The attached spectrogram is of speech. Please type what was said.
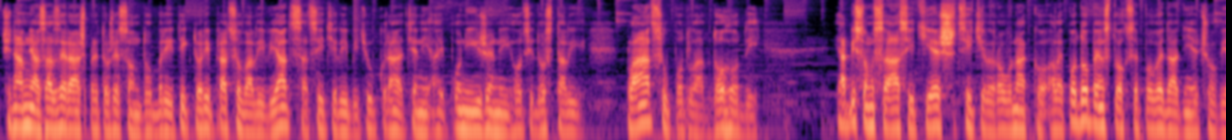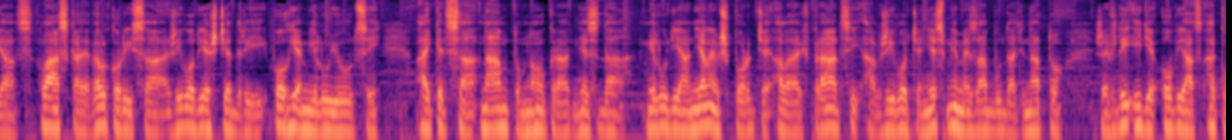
Či na mňa zazeráš, pretože som dobrý. Tí, ktorí pracovali viac, sa cítili byť ukrátení aj ponížení, hoci dostali plácu podľa dohody. Ja by som sa asi tiež cítil rovnako, ale podobenstvo chce povedať niečo viac. Láska je veľkorysá, život je štedrý, Boh je milujúci, aj keď sa nám to mnohokrát nezdá. My ľudia nielen v športe, ale aj v práci a v živote nesmieme zabúdať na to, že vždy ide o viac ako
